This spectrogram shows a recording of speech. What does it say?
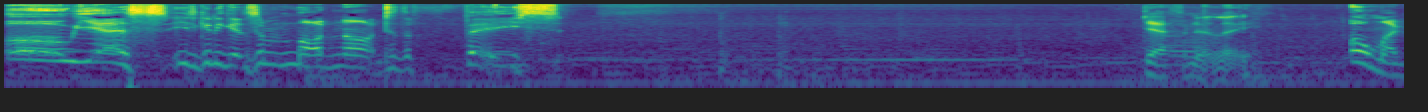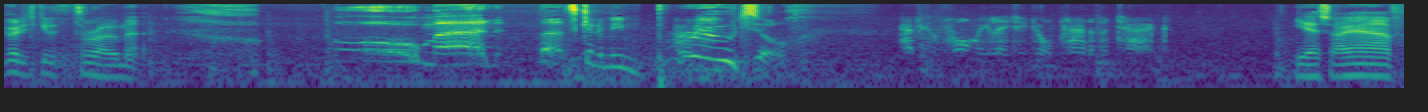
Oh, yes! He's gonna get some modern art to the face. Definitely. Oh my god, he's gonna throw him at. Oh man, that's gonna be brutal. Have you formulated your plan of attack? Yes, I have.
